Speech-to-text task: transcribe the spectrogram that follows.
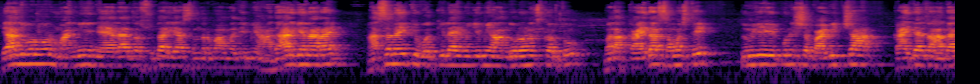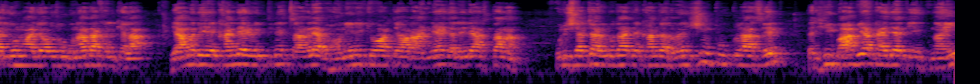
त्याचबरोबर माननीय न्यायालयाचा सुद्धा या संदर्भामध्ये मी आधार घेणार आहे. असं नाही की वकील आहे म्हणजे मी आंदोलनच करतो. मला कायदा समजते. तुम्ही जे एकोणीसशे बावीसच्या कायद्याचा आधार घेऊन माझ्यावर जो गुन्हा दाखल केला यामध्ये एखाद्या व्यक्तीने चांगल्या भावनेने किंवा त्यावर अन्याय झालेले असताना पुरुषाच्या विरोधात एखादा रणशिंग फुकला असेल तर ही बाब या कायद्यात येत नाही.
